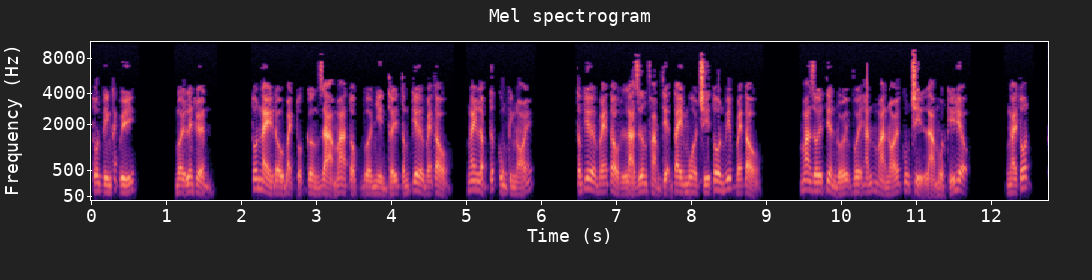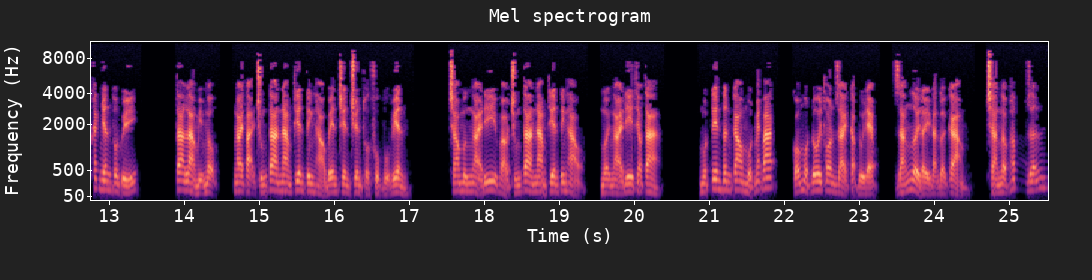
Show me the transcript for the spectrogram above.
Tôn kính khách quý, mời lên thuyền. Tôn này đầu bạch thuộc cường giả ma tộc vừa nhìn thấy tấm kia vé tàu, ngay lập tức cung kính nói. Tấm kia vé tàu là dương phạm tiện tay mua trí tôn vip vé tàu. Ma giới tiền đối với hắn mà nói cũng chỉ là một ký hiệu. Ngài tốt, khách nhân tôn quý. Ta là mỹ mộng, ngài tại chúng ta nam thiên tinh hảo bên trên chuyên thuộc phục vụ viên. Chào mừng ngài đi vào chúng ta nam thiên tinh hảo, mời ngài đi theo ta. Một tên thân cao một mét bát, có một đôi thon dài cặp đùi đẹp dáng người đầy đặn gợi cảm, tràn ngập hấp dẫn,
